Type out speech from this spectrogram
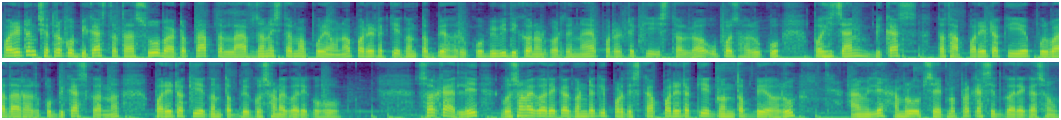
पर्यटन क्षेत्रको विकास तथा सोबाट प्राप्त लाभ जनस्तरमा पुर्याउन पर्यटकीय गन्तव्यहरूको विविधीकरण गर्दै नयाँ पर्यटकीय स्थल र उपजहरूको पहिचान विकास तथा पर्यटकीय पूर्वाधारहरूको विकास गर्न पर्यटकीय गन्तव्य घोषणा गरेको हो। सरकारले घोषणा गरेका गण्डकी प्रदेशका पर्यटकीय गन्तव्यहरू हामीले हाम्रो वेबसाइटमा प्रकाशित गरेका छौँ।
